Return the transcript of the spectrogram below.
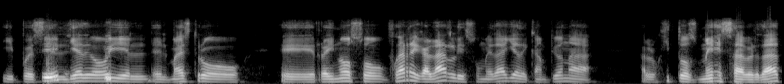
Y pues el día de hoy el, maestro eh, Reynoso fue a regalarle su medalla de campeón a, a Lojitos Mesa, ¿verdad?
